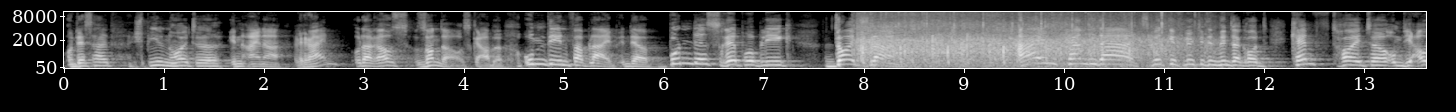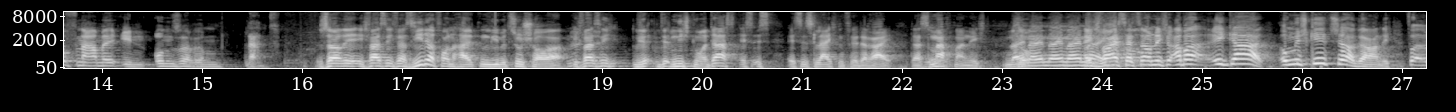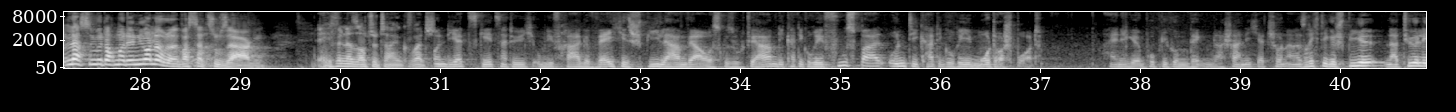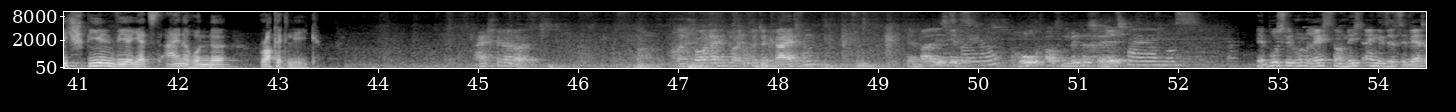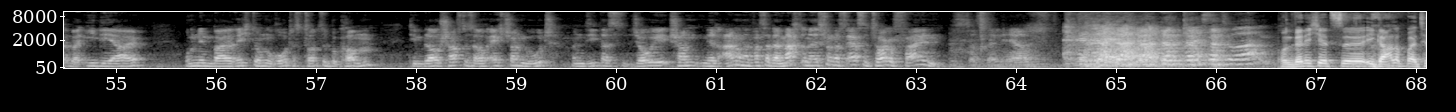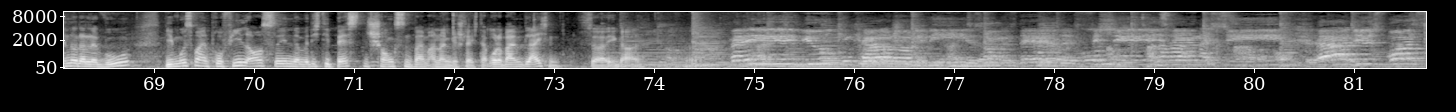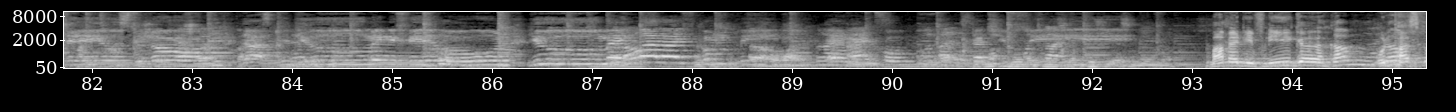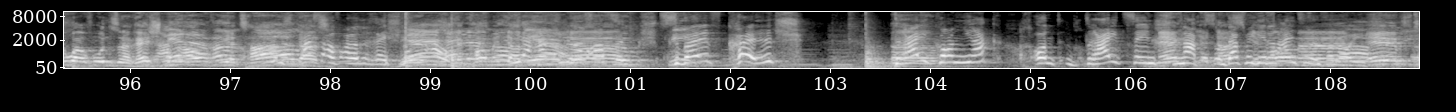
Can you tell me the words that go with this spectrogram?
Und deshalb spielen heute in einer Rein- oder Raus-Sonderausgabe um den Verbleib in der Bundesrepublik Deutschland. Ein Kandidat mit geflüchtetem Hintergrund kämpft heute um die Aufnahme in unserem Land. Sorry, ich weiß nicht, was Sie davon halten, liebe Zuschauer. Ich weiß nicht, nicht nur das, es ist, es ist Leichenflederei. Das macht man nicht. Nein, nein, nein, nein, Ich nein. weiß jetzt auch nicht, aber egal, um mich geht's ja gar nicht. Lassen wir doch mal den Jolle oder was dazu sagen. Ich finde das auch total Quatsch. Und jetzt geht es natürlich um die Frage, welches Spiel haben wir ausgesucht? Wir haben die Kategorie Fußball und die Kategorie Motorsport. Einige im Publikum denken wahrscheinlich jetzt schon an das richtige Spiel. Natürlich spielen wir jetzt eine Runde Rocket League. Einspieler läuft. Controller hinter euch bitte greifen. Der Ball ist jetzt hoch auf dem Mittelfeld. Der Bus wird unten rechts noch nicht eingesetzt. Wäre es aber ideal, um den Ball Richtung rotes Tor zu bekommen. Team Blau schafft es auch echt schon gut. Man sieht, dass Joey schon eine Ahnung hat, was er da macht und da ist schon das erste Tor gefallen. Ist das dein Ernst? Und wenn ich jetzt, äh, egal ob bei Tinder oder Levu, wie muss mein Profil aussehen, damit ich die besten Chancen beim anderen Geschlecht habe? Oder beim gleichen? Ist ja egal. Babe, you can count on me as long as there's a fishes in the sea. I just want you to know that you make me feel whole. Mir die Fliege und pass du auf unsere Rechnung auf. Wir zahlen das. Pass auf eure Rechnung auf. Wir kommen ja Wir haben wieder. offen 12 Kölsch, 3 Cognac und 13 Merkt ihr Schnaps. Und das? für jeden einzelnen von euch. FC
